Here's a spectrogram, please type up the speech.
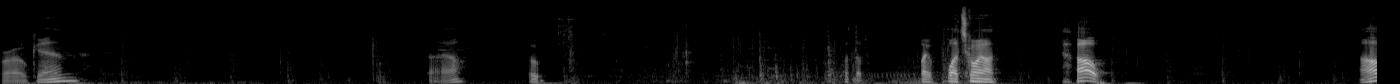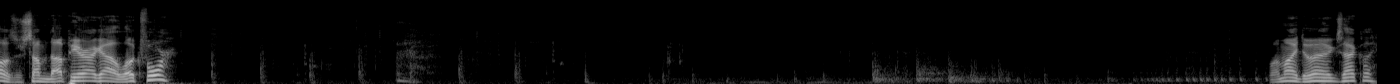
broken. The hell? Oh. What the? Wait, what's going on? Oh! Oh, is there something up here I gotta look for? What am I doing exactly?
